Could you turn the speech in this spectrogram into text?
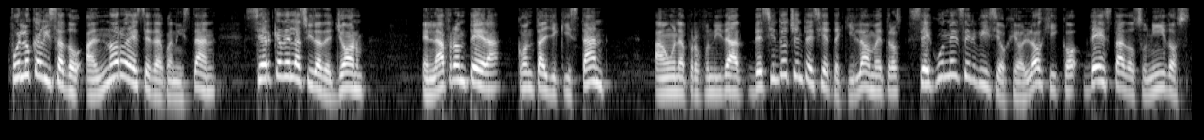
fue localizado al noroeste de Afganistán, cerca de la ciudad de Jorm, en la frontera con Tayikistán, a una profundidad de 187 kilómetros según el Servicio Geológico de Estados Unidos.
